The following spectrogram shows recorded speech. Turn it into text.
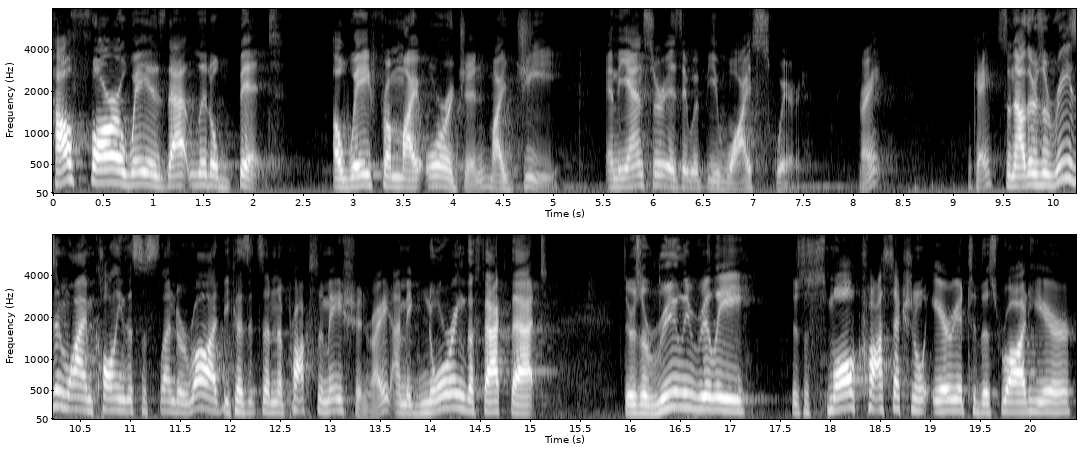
how far away is that little bit away from my origin, my g? And the answer is it would be y squared, right? Okay, so now there's a reason why I'm calling this a slender rod because it's an approximation, right? I'm ignoring the fact that there's a really, really, there's a small cross-sectional area to this rod here.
